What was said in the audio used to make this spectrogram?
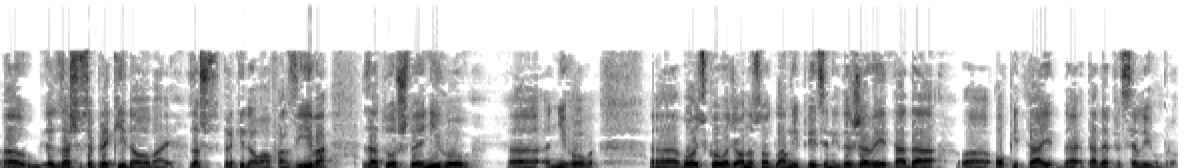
uh, zašto se prekida ovaj zašto se prekida ova ofanziva zato što je njihov uh, njihov vojskovođa odnosno glavni predsjednik države tada Okitaj da, tada je preselio umro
